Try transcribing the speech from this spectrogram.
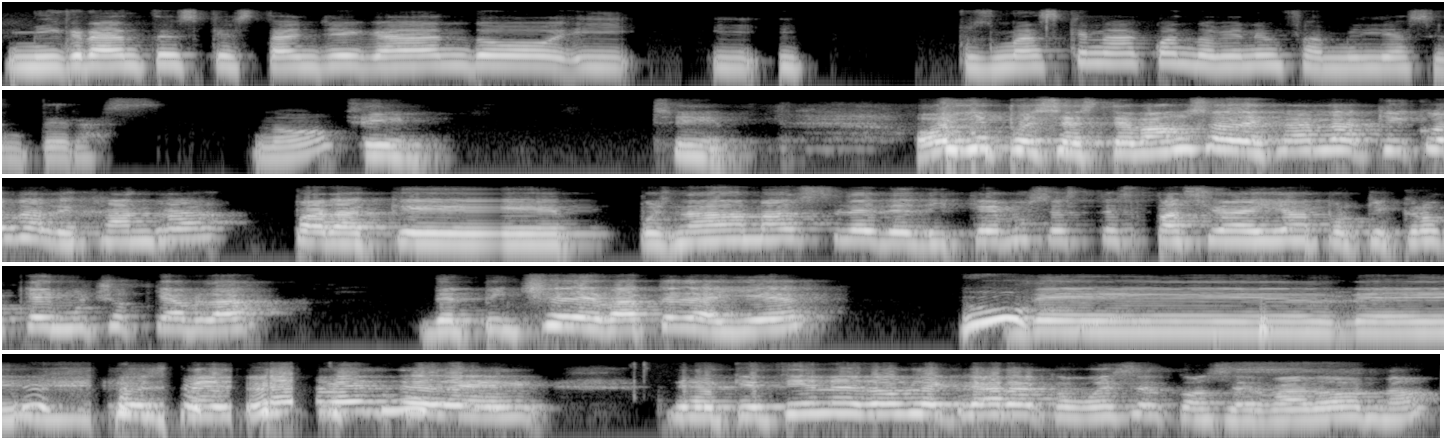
migrantes que están llegando y, y, y pues más que nada cuando vienen familias enteras, ¿no? Sí, sí. Oye, pues este, vamos a dejarla aquí con Alejandra para que pues nada más le dediquemos este espacio a ella, porque creo que hay mucho que hablar del pinche debate de ayer, de, de especialmente del, que tiene doble cara como es el conservador, ¿no?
